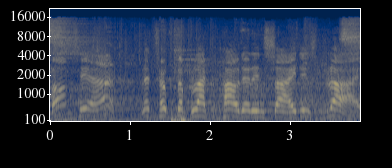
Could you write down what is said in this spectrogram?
Bombs here. Let's hope the black powder inside is dry.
